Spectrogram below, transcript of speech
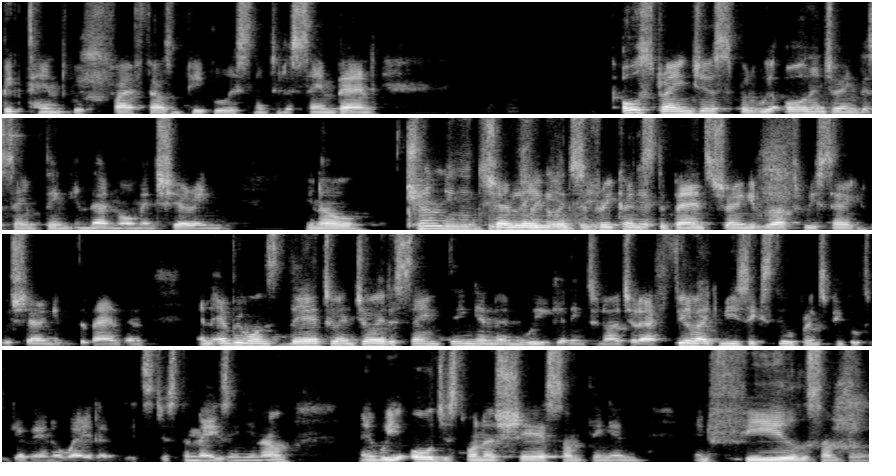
big tent with five thousand people listening to the same band. All strangers, but we're all enjoying the same thing in that moment, sharing you know channeling into channeling the frequency. into frequency. The band's sharing it with us. We sharing, we're sharing it with the band, and and everyone's there to enjoy the same thing, and and we're getting to know each other. I feel like music still brings people together in a way that it's just amazing, you know. And we all just want to share something and and feel something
